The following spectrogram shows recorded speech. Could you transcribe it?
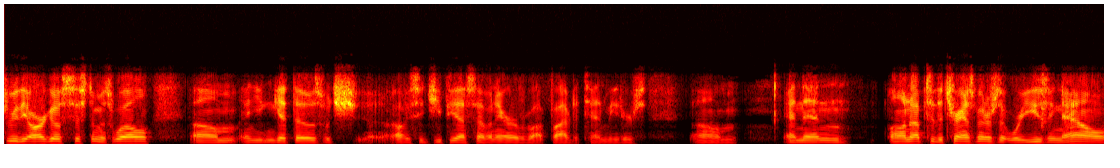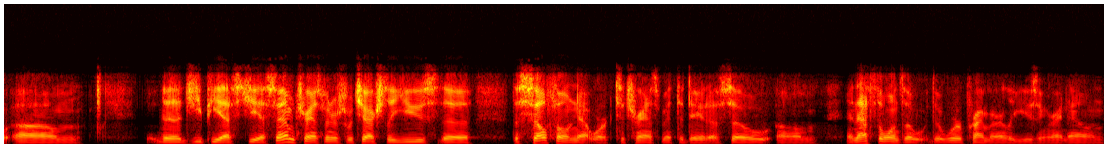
through the Argos system as well, um, and you can get those, which uh, obviously GPS have an error of about five to ten meters, um, and then on up to the transmitters that we're using now, um, the GPS GSM transmitters, which actually use the the cell phone network to transmit the data. So, um, and that's the ones that, that we're primarily using right now, and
